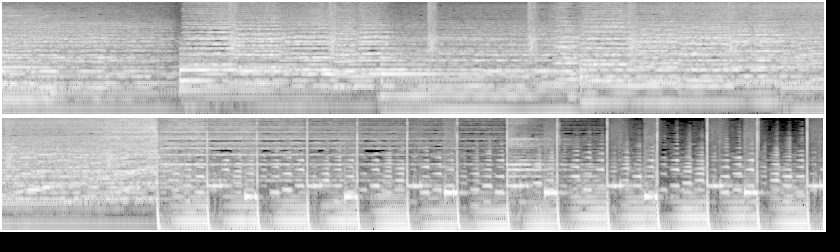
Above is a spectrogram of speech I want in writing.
I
